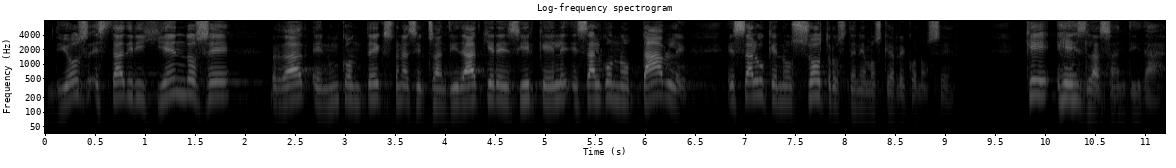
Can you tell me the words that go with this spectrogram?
Dios está dirigiéndose, ¿verdad? En un contexto, una santidad quiere decir que Él es algo notable, es algo que nosotros tenemos que reconocer. ¿Qué es la santidad?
